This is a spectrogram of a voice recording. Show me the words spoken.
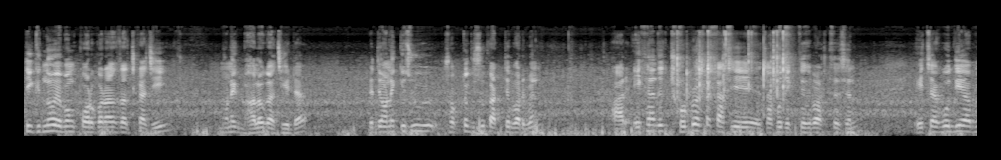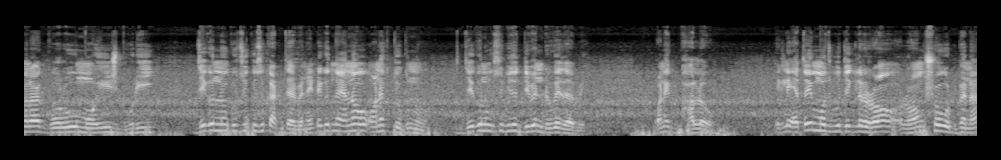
তীক্ষ্ণ এবং করকরা কাঁচি অনেক ভালো কাঁচি এটা। এতে অনেক কিছু, শক্ত কিছু কাটতে পারবেন। আর এখানে যে ছোটো একটা কাছে চাকু দেখতে পাচ্ছেন এই চাকু দিয়ে আপনারা গরু, মহিষ, ভুড়ি, যে কোনো কিছু কিছু কাটতে পারবেন। এটা কিন্তু এন অনেক টুকনো যে কোনো কিছু কিছু দেবেন, ঢুকে যাবে। অনেক ভালো। এগুলো এতই মজবুত, এগুলো রং রং রংশ উঠবে না।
